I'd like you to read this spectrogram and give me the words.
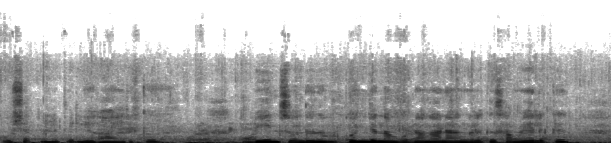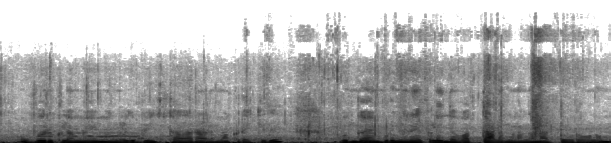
குஷத் நல்ல பெரிய காய் இருக்குது பீன்ஸ் வந்து கொஞ்சம் தான் போட்டாங்க. ஆனால் எங்களுக்கு சமையலுக்கு ஒவ்வொரு கிழமையும் எங்களுக்கு பீன்ஸ் தாராளமாக கிடைக்குது. வெங்காயம் பிடுங்க நேரத்தில் இந்த வத்தாளங்கிழங்க நட்டு விடணும்.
